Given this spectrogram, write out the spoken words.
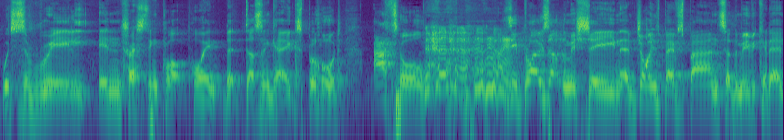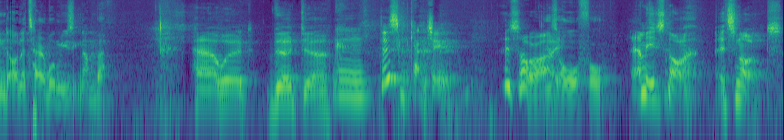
which is a really interesting plot point that doesn't get explored at all. as he blows up the machine and joins Bev's band, so the movie could end on a terrible music number. Howard the Duck. This can catch you. It's all right. It's awful. I mean, it's not. It's not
